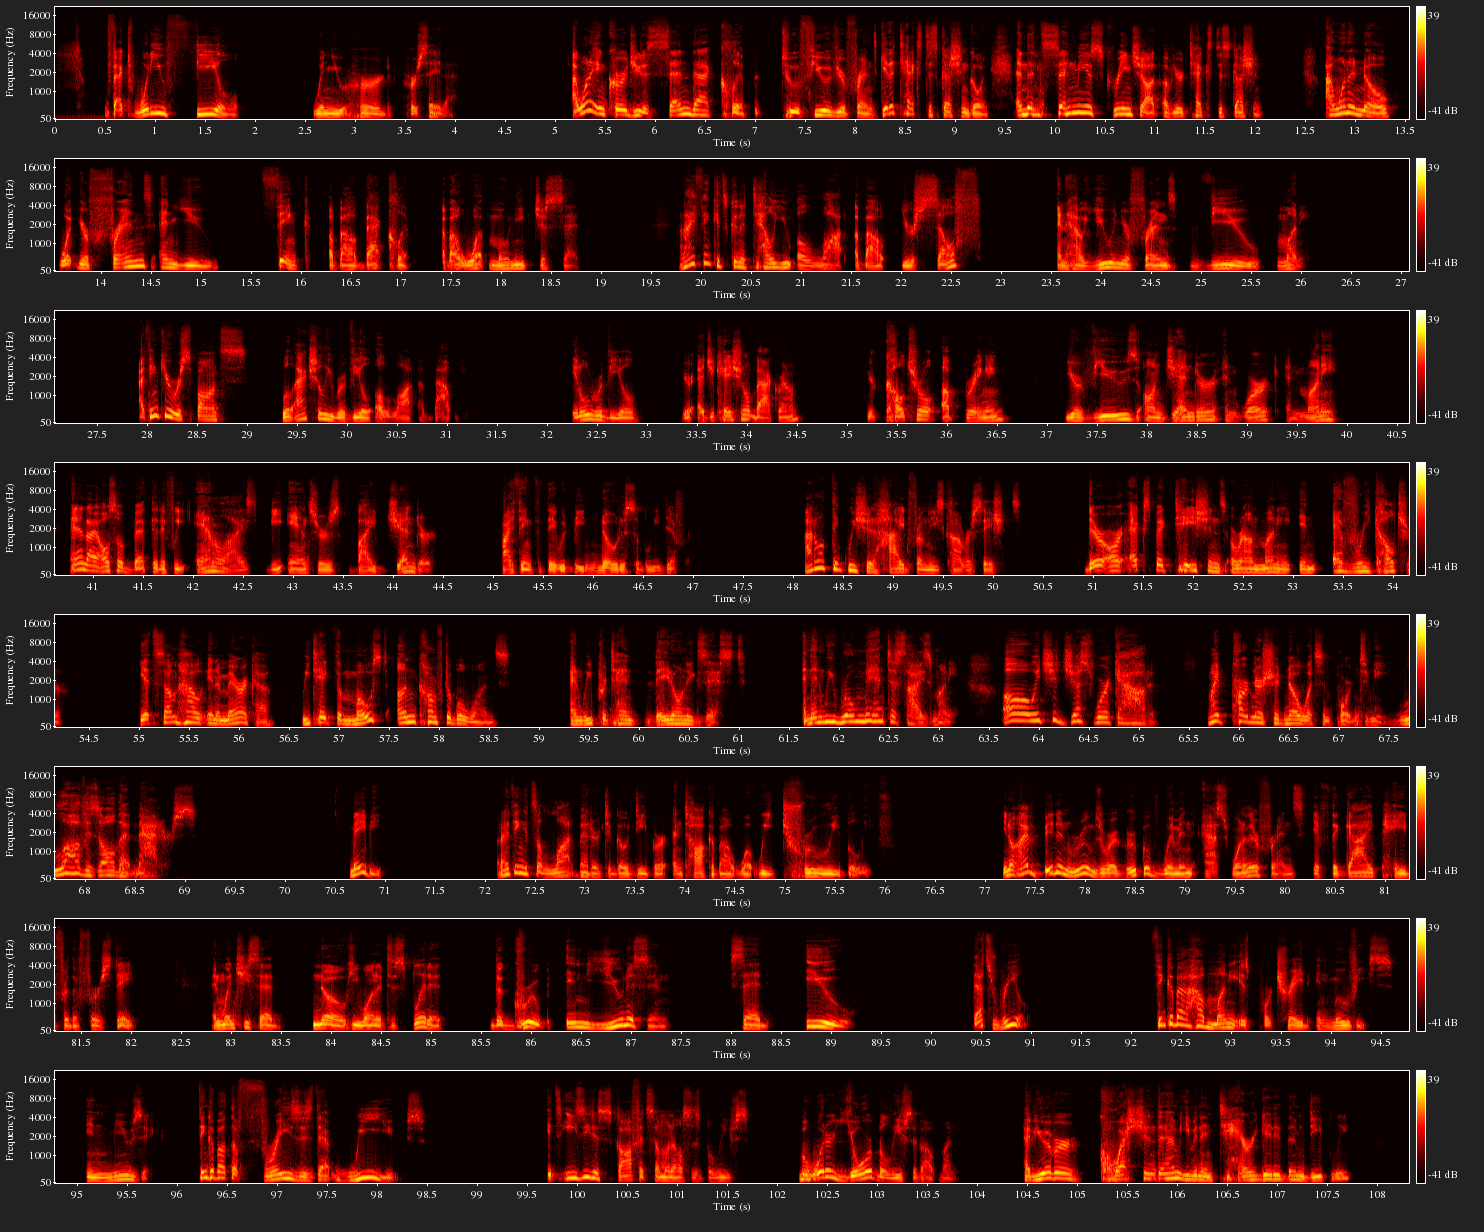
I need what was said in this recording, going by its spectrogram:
In fact, what do you feel when you heard her say that? I want to encourage you to send that clip to a few of your friends. Get a text discussion going and then send me a screenshot of your text discussion. I want to know what your friends and you think about that clip, about what Monique just said. And I think it's going to tell you a lot about yourself and how you and your friends view money. I think your response will actually reveal a lot about you. It'll reveal your educational background, your cultural upbringing, your views on gender and work and money. And I also bet that if we analyzed the answers by gender, I think that they would be noticeably different. I don't think we should hide from these conversations. There are expectations around money in every culture. Yet somehow in America, we take the most uncomfortable ones and we pretend they don't exist. And then we romanticize money. Oh, it should just work out. My partner should know what's important to me. Love is all that matters. Maybe. But I think it's a lot better to go deeper and talk about what we truly believe. You know, I've been in rooms where a group of women asked one of their friends if the guy paid for the first date. And when she said no, he wanted to split it, the group in unison said, Ew. That's real. Think about how money is portrayed in movies, in music. Think about the phrases that we use. It's easy to scoff at someone else's beliefs, but what are your beliefs about money? Have you ever questioned them, even interrogated them deeply?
